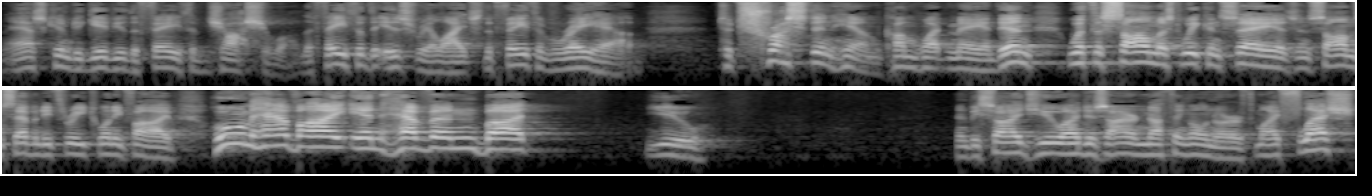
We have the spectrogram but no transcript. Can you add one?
and ask Him to give you the faith of Joshua, the faith of the Israelites, the faith of Rahab. To trust in him, come what may. And then with the psalmist, we can say, as in Psalm 73 25, Whom have I in heaven but you? And besides you, I desire nothing on earth. My flesh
